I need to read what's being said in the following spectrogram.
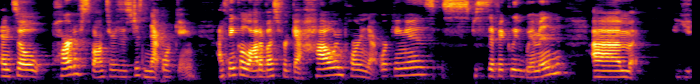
And so part of sponsors is just networking. I think a lot of us forget how important networking is, specifically women. Um, you,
